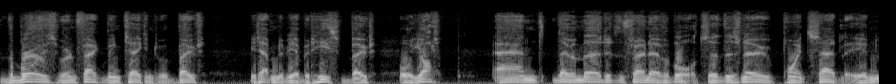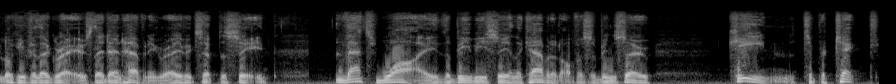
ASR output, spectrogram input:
The boys were in fact being taken to a boat. It happened to be Edward Heath's boat, or yacht, and they were murdered and thrown overboard. So there's no point, sadly, in looking for their graves. They don't have any grave except the sea. That's why the BBC and the Cabinet Office have been so keen to protect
